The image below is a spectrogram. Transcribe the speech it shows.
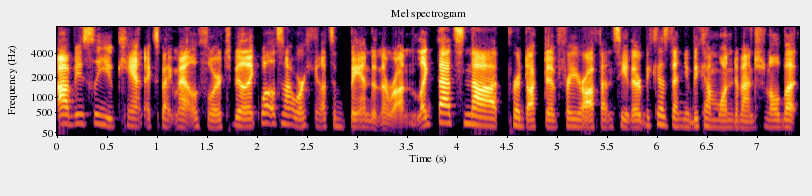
obviously you can't expect Matt LaFleur to be like, well, it's not working. Let's abandon the run. Like that's not productive for your offense either because then you become one dimensional. But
